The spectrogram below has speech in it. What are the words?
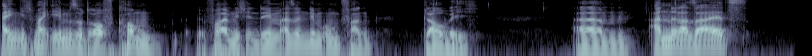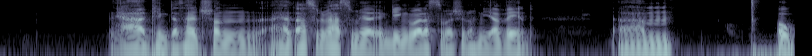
eigentlich mal eben so drauf kommen. Vor allem nicht in dem, also in dem Umfang, glaube ich. Ähm, andererseits, ja, klingt das halt schon, hast du, hast du mir gegenüber das zum Beispiel noch nie erwähnt. Ähm, oh.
